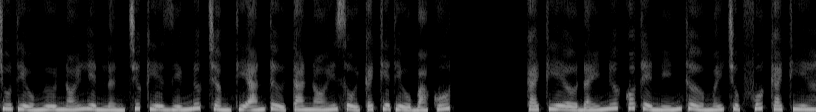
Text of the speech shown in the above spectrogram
Chu Tiểu Ngư nói liền lần trước kia giếng nước trầm thi án tử ta nói rồi cái kia tiểu bà cốt. Cái kia ở đáy nước có thể nín thở mấy chục phút cái kia.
